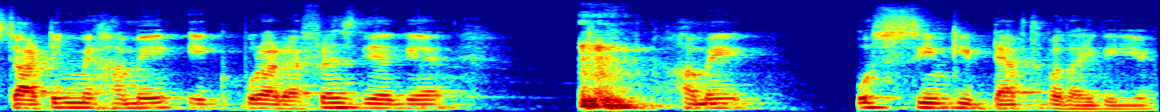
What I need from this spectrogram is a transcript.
स्टार्टिंग में हमें एक पूरा रेफरेंस दिया गया है। हमें उस सीन की डेप्थ बताई गई है।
